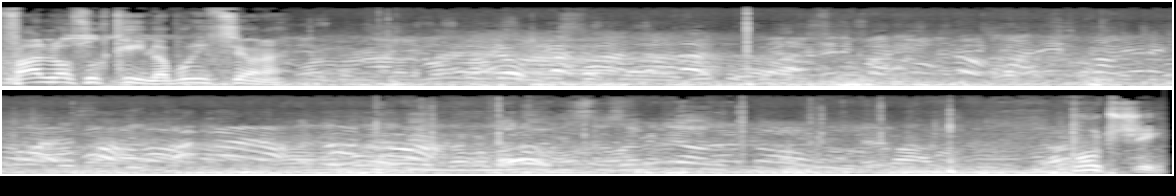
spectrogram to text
Fallo su Chillo, punizione. Ma no, chi sta Savignano? Pucci.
